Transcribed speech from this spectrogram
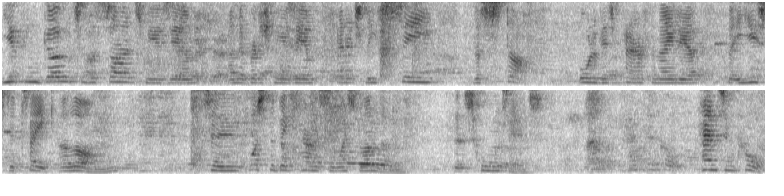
You can go to the Science Museum and the British Museum and actually see the stuff, all of his paraphernalia that he used to take along to, what's the big palace in West London that's haunted? Hampton Court. Hampton Court.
